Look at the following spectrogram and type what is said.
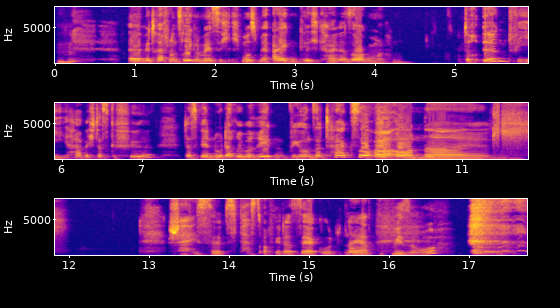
Mhm. Äh, wir treffen uns regelmäßig. Ich muss mir eigentlich keine Sorgen machen. Doch irgendwie habe ich das Gefühl, dass wir nur darüber reden, wie unser Tag so war. Oh nein. Scheiße, das passt auch wieder sehr gut. Naja, Wieso?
